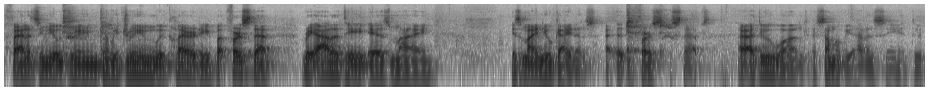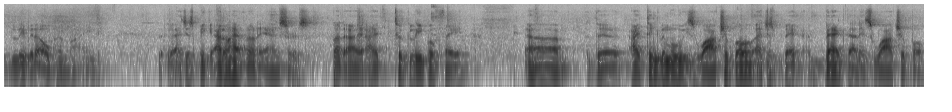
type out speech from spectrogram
fantasy, new dream. Can we dream with clarity? But first step, reality is my is my new guidance. Uh, uh, the first steps. I, I, do want some of you haven't seen it to leave it open mind. I just I don't have all the answers, but I, I took leap of faith. Uh, the I think the movie is watchable. I just beg, beg that it's watchable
